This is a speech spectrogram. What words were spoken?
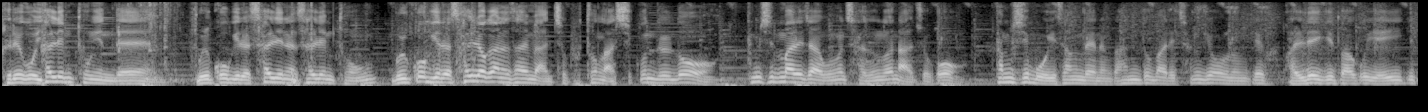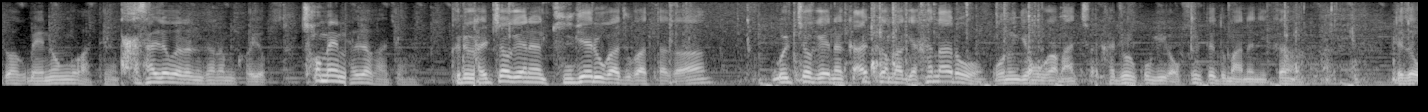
그리고 살림통인데 물고기를 살리는 살림통. 물고기를 살려가는 사람이 많죠. 보통 낚시꾼들도 30마리 잡으면 작은 건 놔주고 35 이상 되는 거 한두 마리 챙겨오는 게 관례이기도 하고 예의이기도 하고 매너인 것 같아요. 다 살려가는 사람은 거의 없어요. 처음엔 살려가죠. 그리고 갈 적에는 두 개로 가져갔다가 올 적에는 깔끔하게 하나로 오는 경우가 많죠. 가져올 고기가 없을 때도 많으니까. 그래서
